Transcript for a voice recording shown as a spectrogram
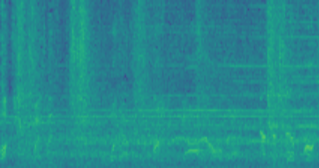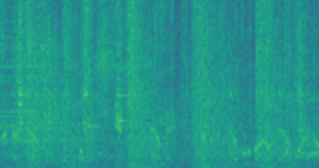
fucking weapon? What happened to finding God and all that? Just a death row thing, I guess. You're full of shit. Yeah, maybe. Let's just get a move on, okay? I want out.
